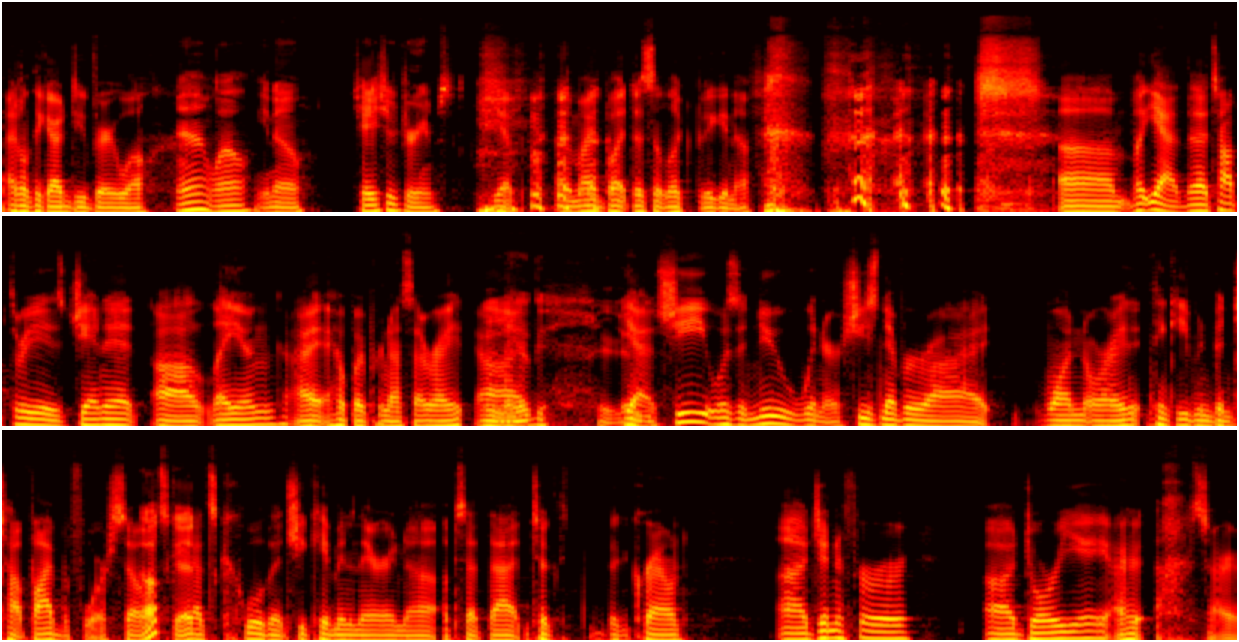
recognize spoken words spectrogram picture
I don't think I'd do very well. Yeah. Well, you know, Chase your dreams. Yep, and my butt doesn't look big enough. um, but yeah, the top three is Janet uh, Leung. I hope I pronounced that right. Uh, Lug. Yeah, she was a new winner. She's never uh, won or I think even been top five before. So That's good. That's cool that she came in there and uh, upset that, took the crown. Uh, Jennifer uh, Dorier. I, sorry,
